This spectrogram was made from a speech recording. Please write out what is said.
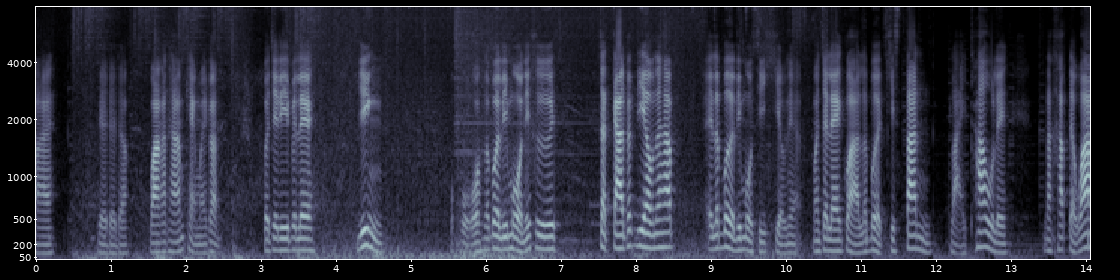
ไป เดี๋ยวเดี๋ยวเดี๋ยววางกระทามแข็งไหมก่อน เปิดเจดีไปเลย ยิ่ง โอ้โหระเบิดรีโมทนี่คือจัดการแป๊บเดียวนะครับไอ้ระเบิดรีโมทสีเขียวเนี่ยมันจะแรงกว่าระเบิดคริสตัลหลายเท่าเลยนะครับ แต่ว่า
